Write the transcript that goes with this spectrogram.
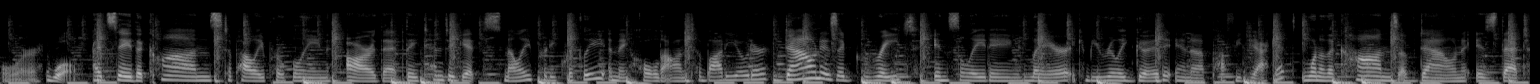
or wool. I'd say the cons to polypropylene are that they tend to get smelly pretty quickly and they hold on to body odor. Down is a great insulating layer. It can be really good in a puffy jacket. One of the cons of down is that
